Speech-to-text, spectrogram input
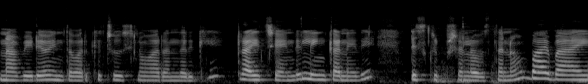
నా వీడియో ఇంతవరకు చూసిన వారందరికీ ట్రై చేయండి. లింక్ అనేది డిస్క్రిప్షన్లో వస్తాను బాయ్ బాయ్.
